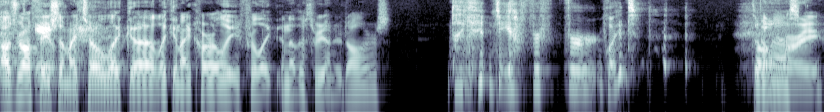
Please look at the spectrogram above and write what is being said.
I'll draw a face Ew. on my toe like uh like an iCarly for like another three hundred dollars. like yeah for for what? Don't, Don't ask. worry.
